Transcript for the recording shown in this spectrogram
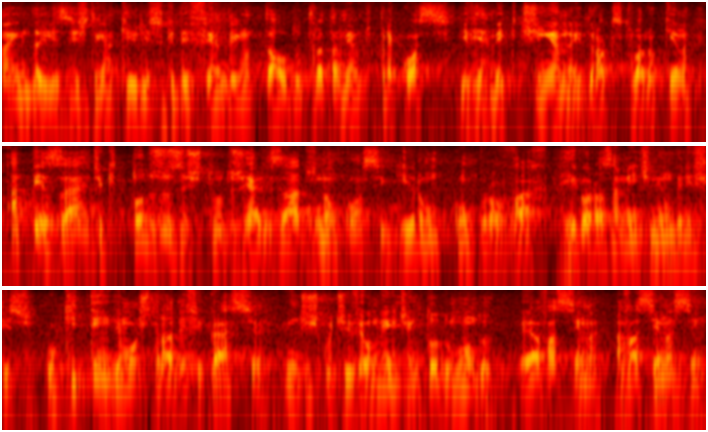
ainda existem aqueles que defendem o tal do tratamento precoce, ivermectina, hidroxicloroquina, apesar de que todos os estudos realizados não conseguiram comprovar rigorosamente nenhum benefício. O que tem demonstrado eficácia, indiscutivelmente em todo o mundo, é a vacina. A vacina, sim,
